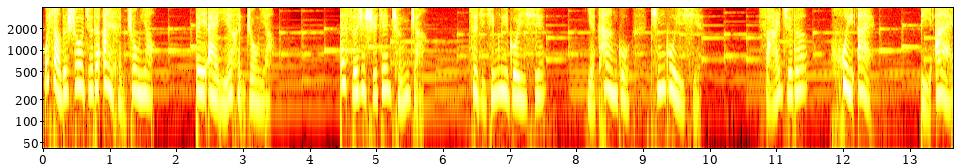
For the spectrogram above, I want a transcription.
我小的时候觉得爱很重要，被爱也很重要，但随着时间成长，自己经历过一些，也看过、听过一些。反而觉得会爱比爱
